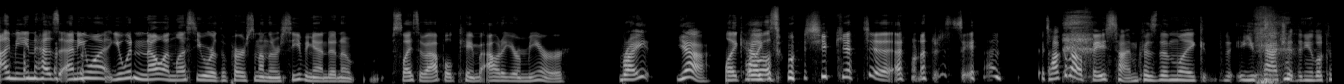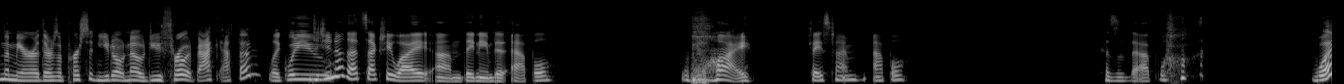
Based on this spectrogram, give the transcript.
I mean, has anyone? You wouldn't know unless you were the person on the receiving end, and a slice of apple came out of your mirror. Right? Yeah. Like, how Like- else would you catch it? I don't understand. Talk about FaceTime because then, like, you catch it, then you look in the mirror, there's a person you don't know. Do you throw it back at them? Like, what do you. Did you know that's actually why um they named it Apple Why? FaceTime Apple? Because of the apple. What?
